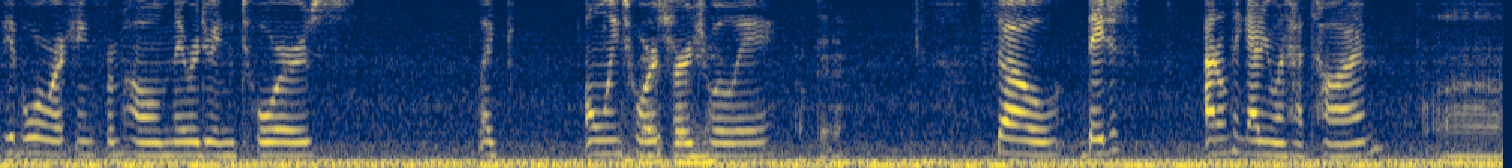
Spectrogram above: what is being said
people were working from home. They were doing tours, like only tours Virtually. virtually. okay. So they just, I don't think anyone had time. Uh,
